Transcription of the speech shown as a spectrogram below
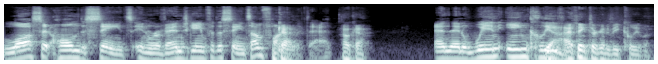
loss at home to Saints in revenge game for the Saints. I'm fine Okay. with that. Okay. And then win in Cleveland. Yeah, I think they're going to be Cleveland.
